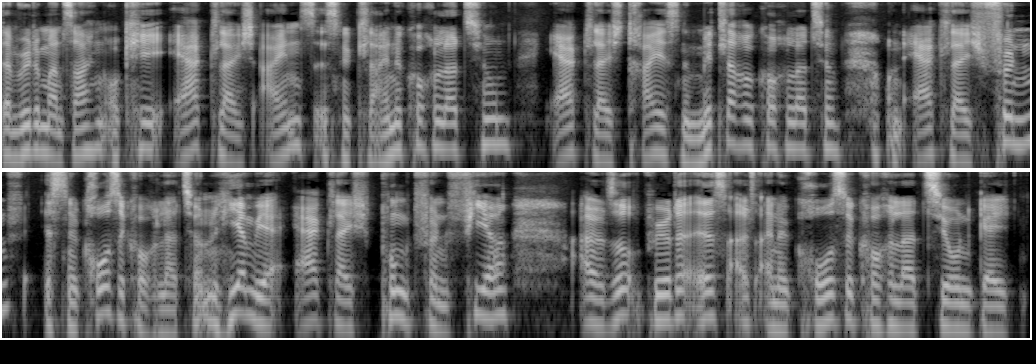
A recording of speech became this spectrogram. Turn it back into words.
dann würde man sagen, okay, R gleich 1 ist eine kleine Korrelation, R gleich 3 ist eine mittlere Korrelation und R gleich 5 ist eine große Korrelation. Und hier haben wir R gleich Punkt 54, also würde es als eine große Korrelation gelten.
